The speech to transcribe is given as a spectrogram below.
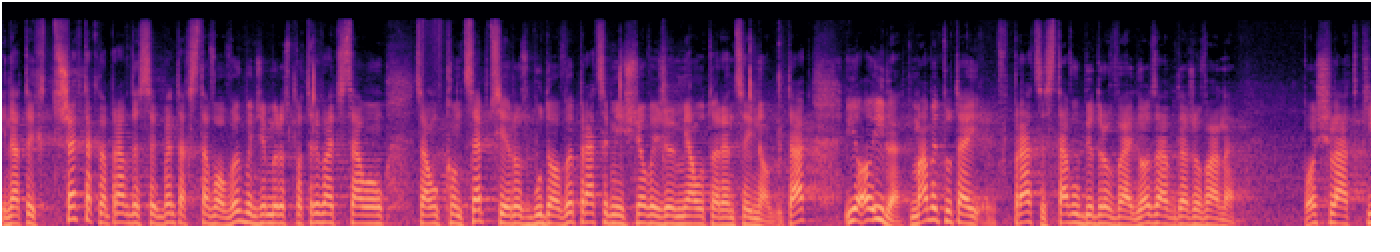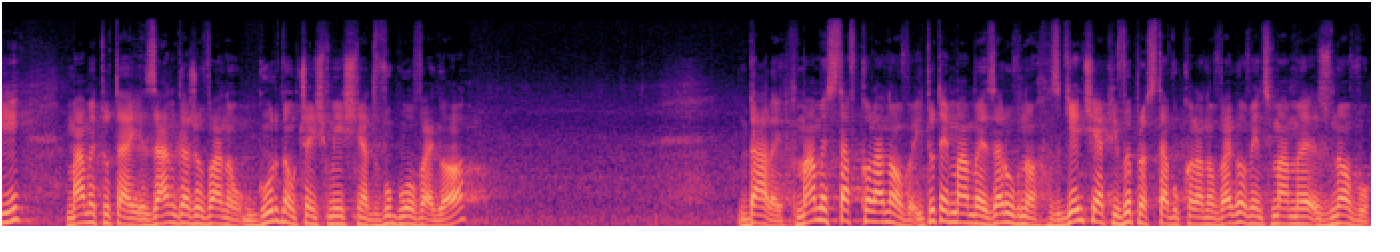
I na tych trzech tak naprawdę segmentach stawowych będziemy rozpatrywać całą, całą koncepcję rozbudowy pracy mięśniowej, żeby miało to ręce i nogi, tak? I o ile mamy tutaj w pracy stawu biodrowego zaangażowane pośladki, mamy tutaj zaangażowaną górną część mięśnia dwugłowego, Dalej, mamy staw kolanowy i tutaj mamy zarówno zgięcie, jak i wyprost stawu kolanowego, więc mamy znowu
